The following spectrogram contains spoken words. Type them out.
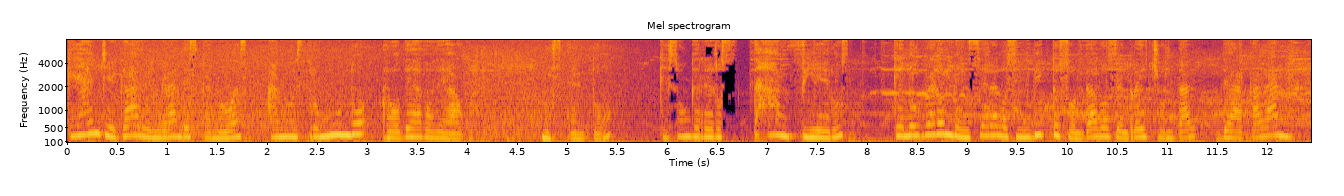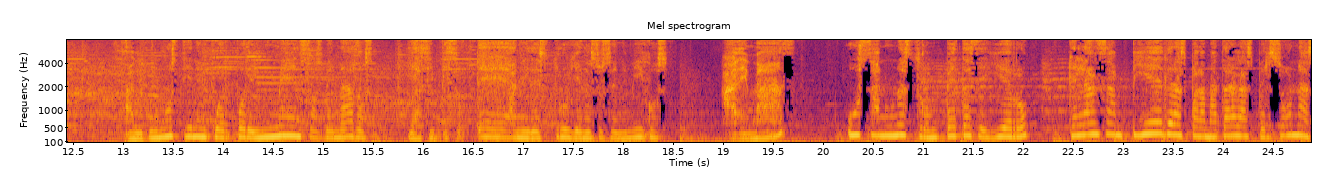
que han llegado en grandes canoas a nuestro mundo rodeado de agua. Nos contó que son guerreros tan fieros que lograron vencer a los invictos soldados del rey Chontal de Acalán. Algunos tienen cuerpo de inmensos venados y así pisotean y destruyen a sus enemigos. Además, usan unas trompetas de hierro que lanzan piedras para matar a las personas,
